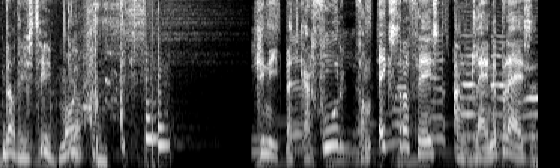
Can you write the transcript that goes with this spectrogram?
Dat is die. Mooi. Geniet met Carrefour van extra feest aan kleine prijzen.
